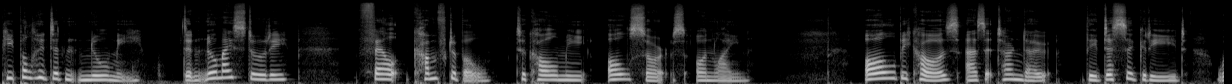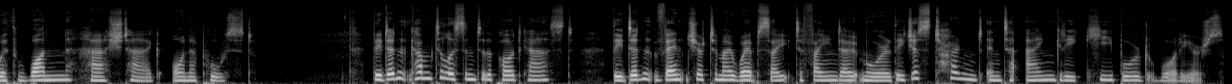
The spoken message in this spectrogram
People who didn't know me, didn't know my story, felt comfortable to call me all sorts online. All because, as it turned out, they disagreed with one hashtag on a post. They didn't come to listen to the podcast. They didn't venture to my website to find out more. They just turned into angry keyboard warriors.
